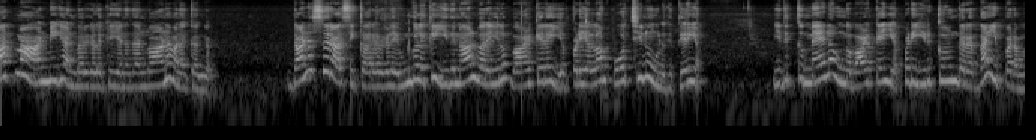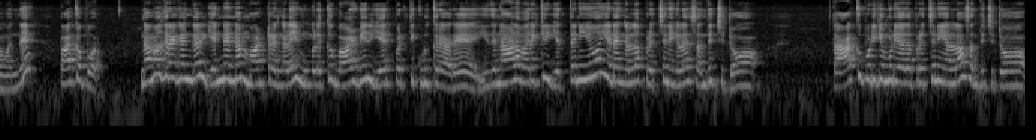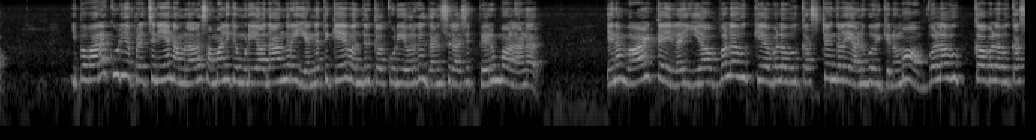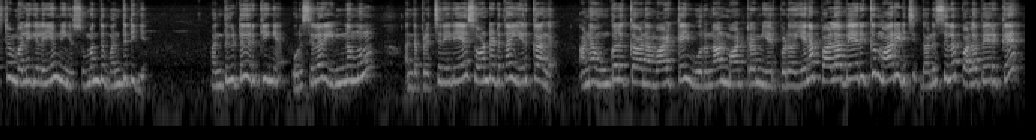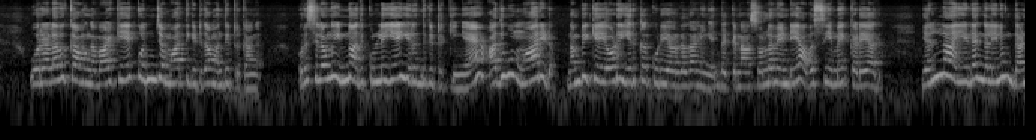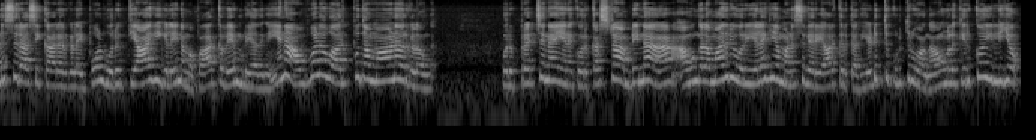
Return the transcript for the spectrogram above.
ஆத்மா ஆன்மீக அன்பர்களுக்கு எனது அன்பான வணக்கங்கள். தனுசு ராசிக்காரர்களே உங்களுக்கு இது நாள் வரையிலும் வாழ்க்கையில் எப்படியெல்லாம் போச்சுன்னு உங்களுக்கு தெரியும். இதுக்கு மேலே உங்கள் வாழ்க்கை எப்படி இருக்குங்கிறது தான் இப்போ நம்ம வந்து பார்க்க போகிறோம் நவகிரகங்கள் என்னென்ன மாற்றங்களை உங்களுக்கு வாழ்வில் ஏற்படுத்தி கொடுக்குறாரு? இதனால் வரைக்கும் எத்தனையோ இடங்கள்ல பிரச்சனைகளை சந்திச்சிட்டோம். தாக்கு பிடிக்க முடியாத பிரச்சனையெல்லாம் சந்திச்சிட்டோம். இப்போ வரக்கூடிய பிரச்சனையை நம்மளால் சமாளிக்க முடியாதாங்கிற எண்ணத்துக்கே வந்திருக்கக்கூடியவர்கள் தனுசு ராசி பெரும்பாலானார். ஏன்னா வாழ்க்கையில் எவ்வளவுக்கு எவ்வளவு கஷ்டங்களை அனுபவிக்கணுமோ அவ்வளவுக்கு அவ்வளவு கஷ்டம் வழிகளையும் நீங்கள் சுமந்து வந்துட்டீங்க. வந்துக்கிட்டு இருக்கீங்க. ஒரு சிலர் இன்னமும் அந்த பிரச்சனையிலேயே சோண்டுட்டு தான் இருக்காங்க. ஆனால் உங்களுக்கான வாழ்க்கை ஒரு நாள் மாற்றம் ஏற்படும். ஏன்னா பல பேருக்கு மாறிடுச்சு. தனுசில் பல பேருக்கு ஓரளவுக்கு அவங்க வாழ்க்கையை கொஞ்சம் மாற்றிக்கிட்டு தான் வந்துட்டுருக்காங்க ஒரு சிலவங்க இன்னும் அதுக்குள்ளேயே இருந்துக்கிட்டு இருக்கீங்க அதுவும் மாறிடும். நம்பிக்கையோடு இருக்கக்கூடியவர்கள் தான் நீங்கள் இதுக்கு நான் சொல்ல வேண்டிய அவசியமே கிடையாது. எல்லா இடங்களிலும் தனுசு ராசிக்காரர்களை போல் ஒரு தியாகிகளை நம்ம பார்க்கவே முடியாதுங்க. ஏன்னா அவ்வளவு அற்புதமானவர்கள் அவங்க. ஒரு பிரச்சனை எனக்கு ஒரு கஷ்டம் அப்படின்னா அவங்கள மாதிரி ஒரு இலகிய மனசு வேறு யாருக்கு இருக்காது. எடுத்து கொடுத்துருவாங்க. அவங்களுக்கு இருக்கோ இல்லையோ.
